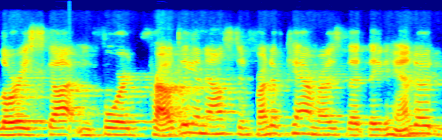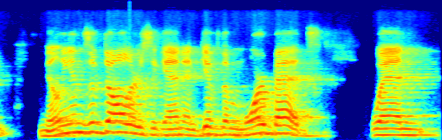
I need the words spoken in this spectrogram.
Laurie Scott and Ford proudly announced in front of cameras that they'd hand out millions of dollars again and give them more beds when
